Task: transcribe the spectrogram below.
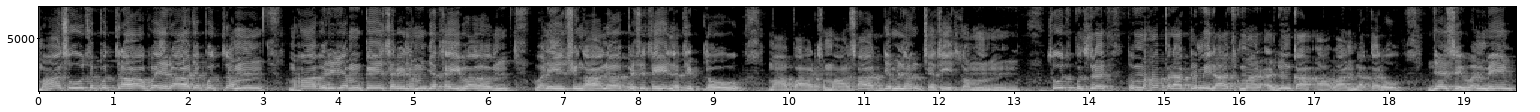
माँ सूत पुत्रा राजपुत्र महावीर केसरिणम यथैव, वने श्रृंगाल प्रसिते न तृप्तो, माँ पार्थ माँ साध्य मिनक्षसी सूतपुत्र तुम महापराक्रमी राजकुमार अर्जुन का आह्वान न करो। जैसे वन में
